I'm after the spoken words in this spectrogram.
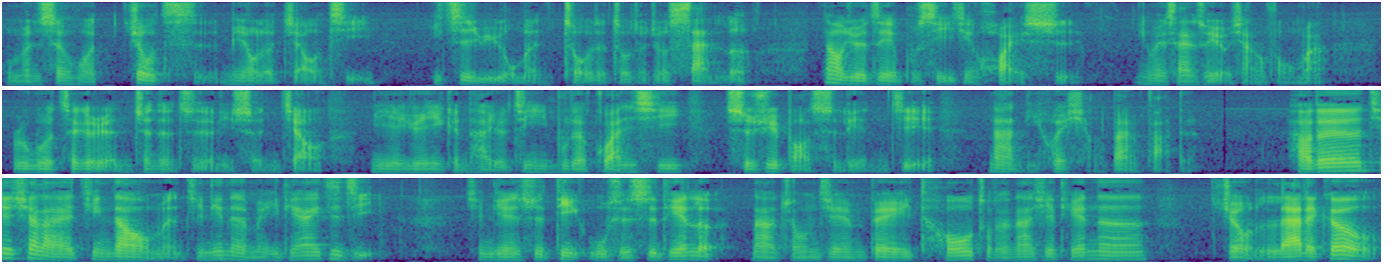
我们生活就此没有了交集，以至于我们走着走着就散了。那我觉得这也不是一件坏事，因为山水有相逢嘛。如果这个人真的值得你深交，你也愿意跟他有进一步的关系，持续保持连接，那你会想办法的。好的，接下来进到我们今天的每一天爱自己。今天是第五十四天了，那中间被偷走的那些天呢，就 let it go。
